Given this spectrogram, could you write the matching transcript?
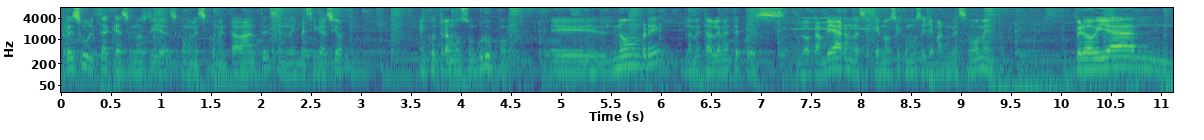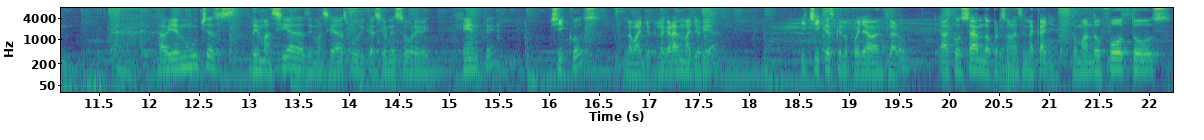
Resulta que hace unos días, como les comentaba antes en la investigación, encontramos un grupo. El nombre, lamentablemente, pues lo cambiaron, así que no sé cómo se llamaron en ese momento. Pero habían, habían muchas, demasiadas, demasiadas publicaciones sobre gente, chicos, la, la gran mayoría, y chicas que lo apoyaban, claro, acosando a personas en la calle, tomando fotos,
